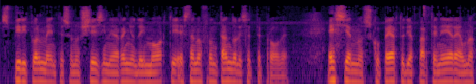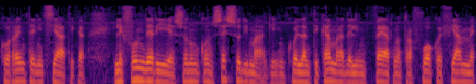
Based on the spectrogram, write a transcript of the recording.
Spiritualmente sono scesi nel regno dei morti e stanno affrontando le sette prove. Essi hanno scoperto di appartenere a una corrente iniziatica. Le fonderie sono un consesso di maghi. In quell'anticamera dell'inferno, tra fuoco e fiamme,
